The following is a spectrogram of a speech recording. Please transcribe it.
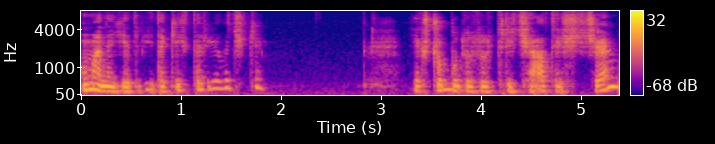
У мене є дві таких тарілочки. Якщо буду зустрічати ще,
